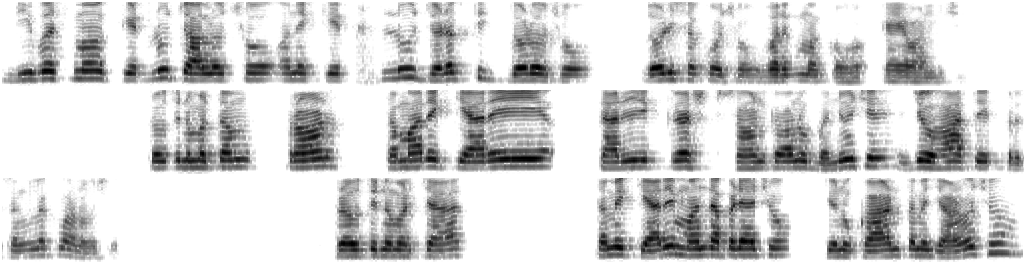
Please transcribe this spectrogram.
દિવસમાં કેટલું ચાલો છો અને કેટલું ઝડપથી દોડો છો, દોડી શકો છો, વર્ગમાં કહેવાનું છે. પ્રવૃત્તિ નંબર ત્રણ, તમારે ક્યારેય શારીરિક કષ્ટ સહન કરવાનું બન્યું છે? જો હા, તો એક પ્રસંગ લખવાનો છે. પ્રવૃત્તિ નંબર ચાર, તમે ક્યારે માંદા પડ્યા છો? તેનું કારણ તમે જાણો છો?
